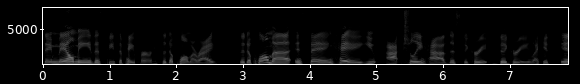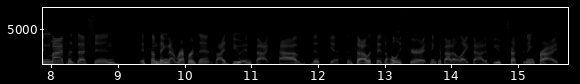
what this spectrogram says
They mail me this piece of paper. It's a diploma, right? The diploma is saying, "Hey, you actually have this degree. Degree, like it's in my possession is something that represents I do, in fact, have this gift. And so I would say the Holy Spirit, think about it like that. If you've trusted in Christ,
